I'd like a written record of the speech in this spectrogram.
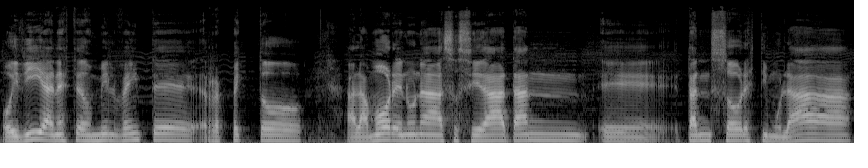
hoy día en este 2020 respecto al amor en una sociedad tan, eh, tan sobreestimulada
